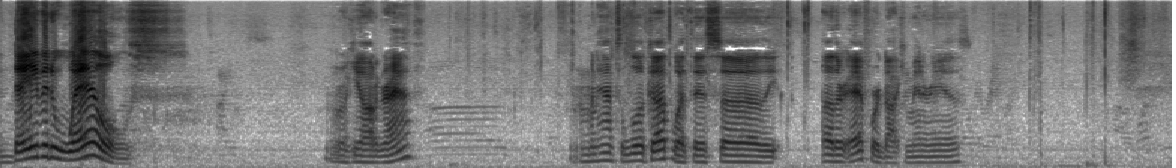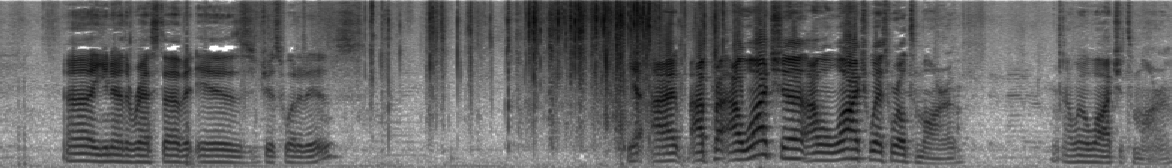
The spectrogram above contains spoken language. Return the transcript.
David Wells rookie autograph. I'm gonna have to look up what this uh, the other F word documentary is. Uh, you know the rest of it is just what it is. Yeah, I I I watch uh, I will watch Westworld tomorrow. I will watch it tomorrow.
